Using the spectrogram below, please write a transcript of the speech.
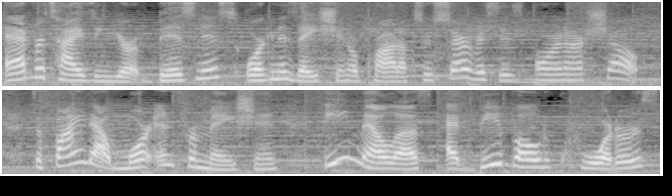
advertising your business, organization, or products or services on our show. To find out more information, email us at beboldquarters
